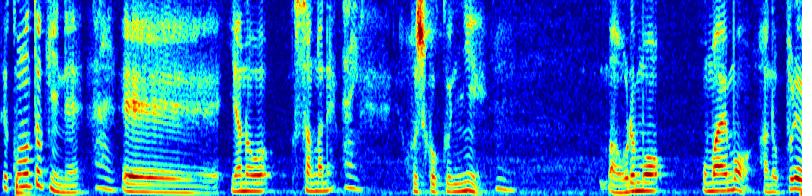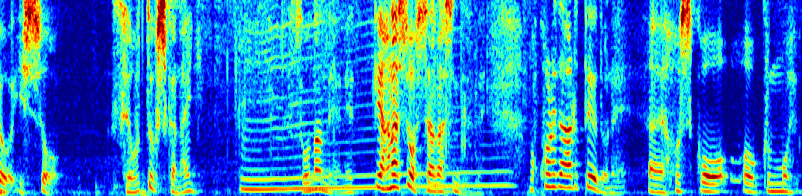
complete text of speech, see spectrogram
でこの時にね、はい、えー、矢野さんがね、はい、星子君に、うん、まあ、俺もお前もあのプレーを一生背負っておくしかない。そうなんだよねって話をしたらしいんですね。これである程度ね、えー、星子君も吹っ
